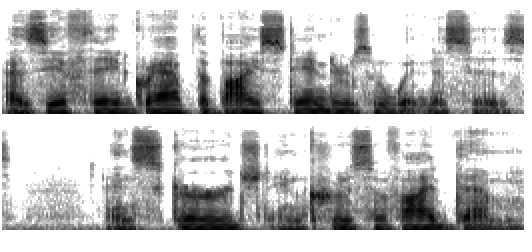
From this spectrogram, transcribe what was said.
as if they had grabbed the bystanders and witnesses and scourged and crucified them.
